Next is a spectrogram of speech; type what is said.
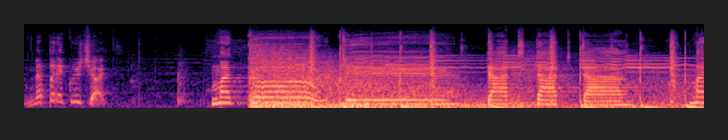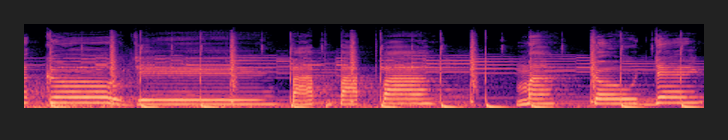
Не переключайтесь. Макоді, да-да-да, Макоді, па-па-па-па. Макоді,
